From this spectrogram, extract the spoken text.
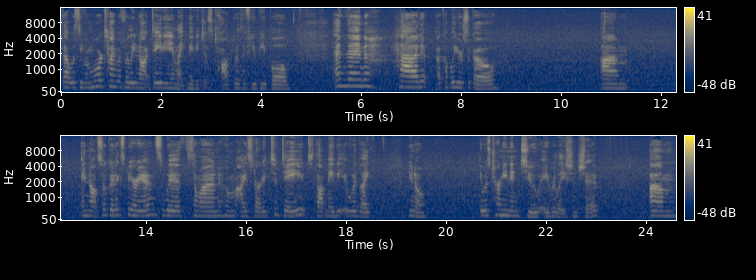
that was even more time of really not dating, like maybe just talked with a few people. And then had a couple years ago um, a not so good experience with someone whom I started to date. Thought maybe it would like, you know, it was turning into a relationship. Um,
